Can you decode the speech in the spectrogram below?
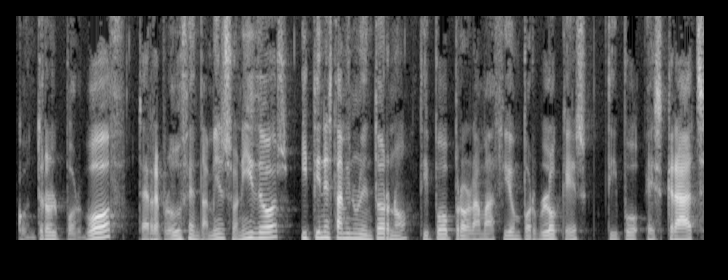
control por voz, te reproducen también sonidos y tienes también un entorno tipo programación por bloques, tipo Scratch,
